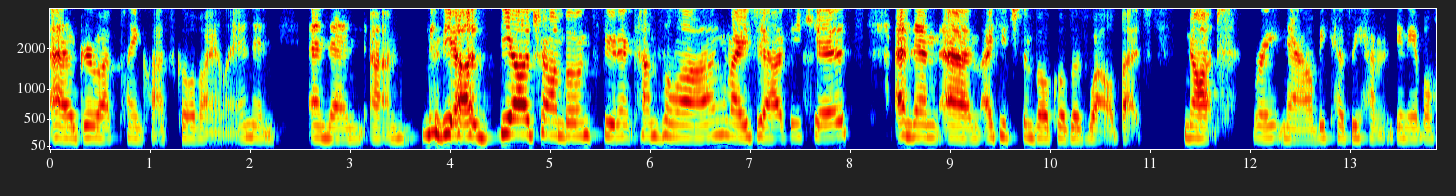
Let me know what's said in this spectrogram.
Uh, grew up playing classical violin and and then um, the odd the odd trombone student comes along, my jazzy kids, and then um, I teach some vocals as well, but not right now because we haven't been able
